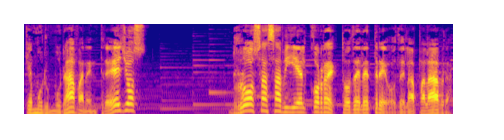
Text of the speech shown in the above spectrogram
que murmuraban entre ellos, Rosa sabía el correcto deletreo de la palabra.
